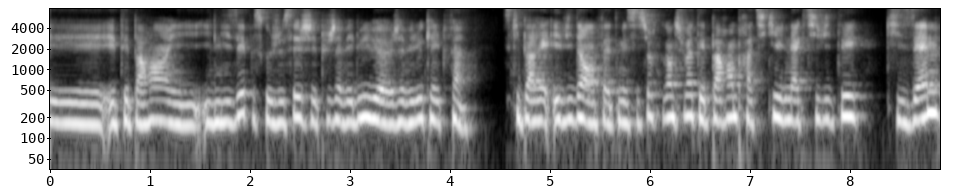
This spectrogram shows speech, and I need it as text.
et, et, tes parents, ils, lisaient? Parce que je sais, je sais plus, j'avais lu, j'avais lu quelques, enfin, ce qui paraît évident en fait, mais c'est sûr que quand tu vois tes parents pratiquer une activité qu'ils aiment,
